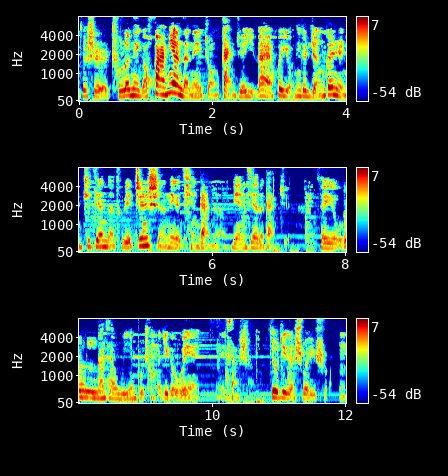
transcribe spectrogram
就是除了那个画面的那种感觉以外，会有那个人跟人之间的特别真实的那个情感的连接的感觉。所以，我刚才吴音补充的这个，我也我也想说，就这个说一说。嗯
